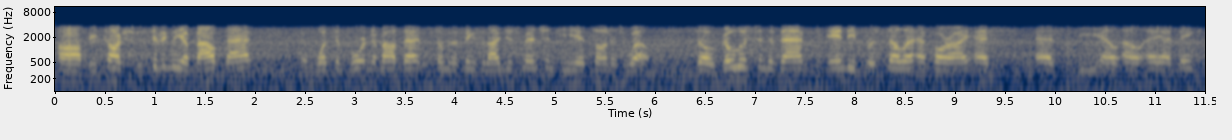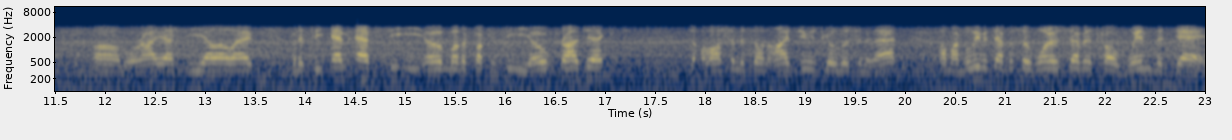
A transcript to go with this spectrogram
Um, he talks specifically about that and what's important about that, and some of the things that I just mentioned he hits on as well. So go listen to that. Andy Frisella, F R I S S E L L A, I think, um, or I S E L L A. But it's the MFCEO, motherfucking CEO project. It's awesome. It's on iTunes. Go listen to that. Um, I believe it's episode 107. It's called Win the Day.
